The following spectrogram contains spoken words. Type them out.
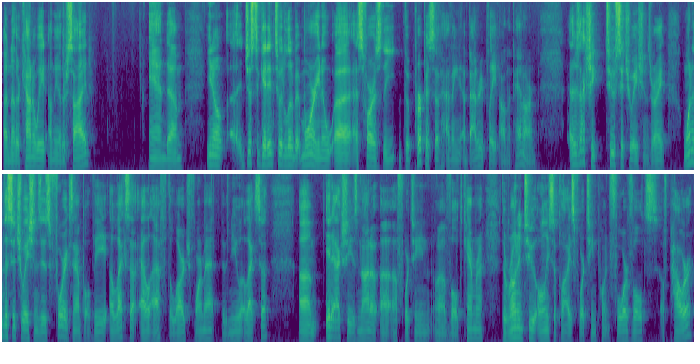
another counterweight on the other side. And um, you know, uh, just to get into it a little bit more, you know, uh, as far as the the purpose of having a battery plate on the pan arm, there's actually two situations, right? One of the situations is, for example, the Alexa LF, the large format, the new Alexa. Um, it actually is not a, a 14 uh, volt camera. The Ronin 2 only supplies 14.4 volts of power.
